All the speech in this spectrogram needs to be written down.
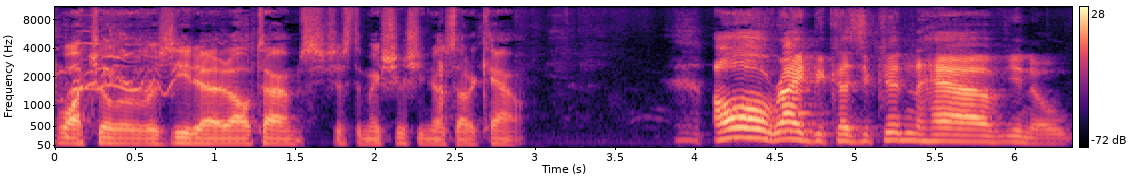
watch over Rosita at all times just to make sure she knows how to count. Oh, right, because you couldn't have you know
